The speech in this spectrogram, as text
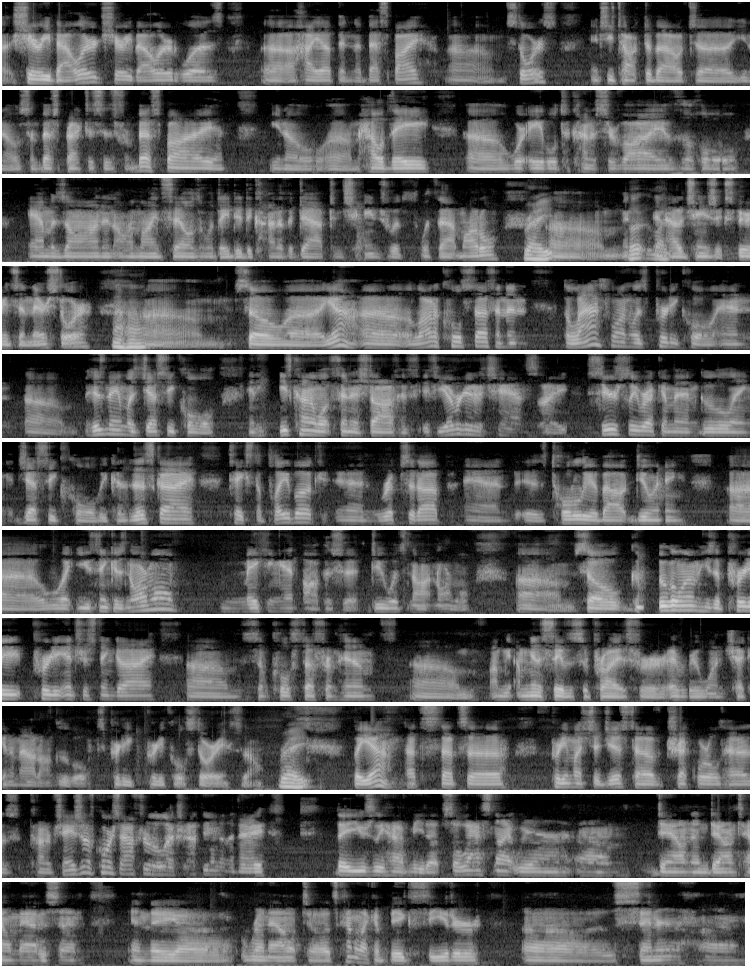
Shari Ballard. Shari Ballard was uh, high up in the Best Buy um, stores, and she talked about uh, you know some best practices from Best Buy and you know um, how they uh, were able to kind of survive the whole Amazon and online sales and what they did to kind of adapt and change with with that model, right? Um, and, Like- and how to change the experience in their store. Uh-huh. Um, so uh, yeah, uh, a lot of cool stuff. And then the last one was pretty cool, and um, his name was Jesse Cole, and he, he's kind of what finished off. If, if you ever get a chance, I seriously recommend googling Jesse Cole because this guy takes the playbook and rips it up, and is totally about doing uh, what you think is normal, making it opposite. Do what's not normal. Um, so Google him. He's a pretty pretty interesting guy. Um, some cool stuff from him. Um, I'm I'm gonna save the surprise for everyone checking him out on Google. It's a pretty pretty cool story. So, Right. but yeah, that's that's uh pretty much the gist of Trek World has kind of changed. And of course, after the lecture, at the end of the day, they usually have meetups. So last night we were um, down in downtown Madison, and they uh, rent out. Uh, it's kind of like a big theater uh, center um,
